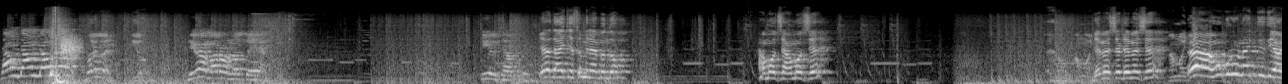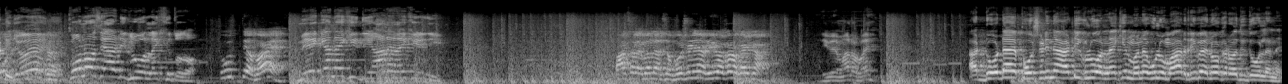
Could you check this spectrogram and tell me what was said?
ડાઉન ડાઉન મારો નતો યાર છે આપણું યાદ આવી જશે સમય બંધો આમો છે આમો છે આમો ડેમેજ છે ડેમેજ છે આમો એ હું પેલું નાખી દીધી આડી કોનો છે આ ડીગ્લો લખ્યું તો તો તું ભાઈ મેં ક્યાં નાખી હતી આને નાખી હતી પાછળ બધા છે ભોસડી રીવા કરો કાકા રીવે મારો ભાઈ આ ડોડાએ ફોસડીને આડી ગ્લુ નાખીને મને ઓલું માર રીવે ન કરવા દીધું ઓલાને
